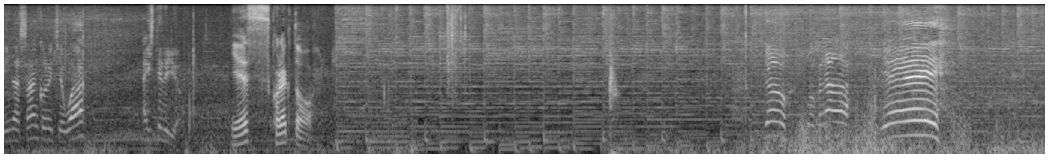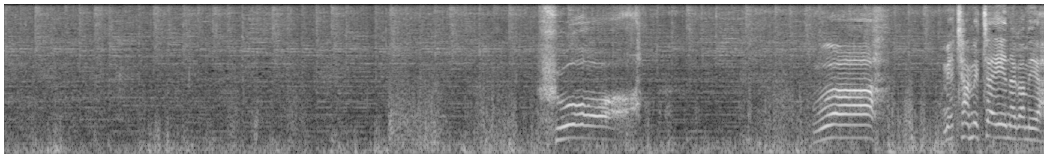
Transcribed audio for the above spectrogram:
皆さんこんにちは。愛してるよ。 Yes, correct. Go, Ponferrada. Yay! ふおうわー。めちゃめちゃええ眺めや。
